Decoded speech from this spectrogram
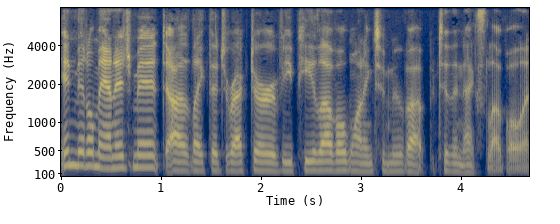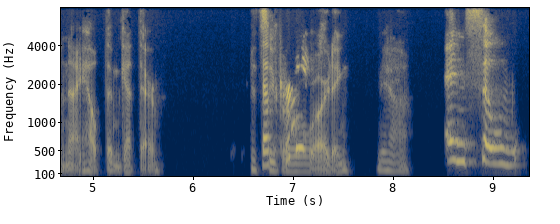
in middle management, uh, like the director or VP level, wanting to move up to the next level. And I help them get there. It's That's super great. rewarding. Yeah. And so,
